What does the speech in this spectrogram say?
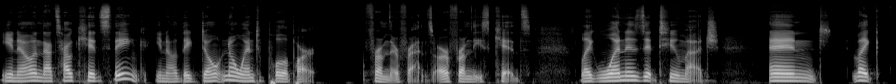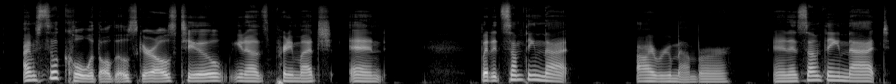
you know, and that's how kids think. You know, they don't know when to pull apart from their friends or from these kids. Like, when is it too much? And like, I'm still cool with all those girls too. You know, it's pretty much, and, but it's something that I remember, and it's something that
